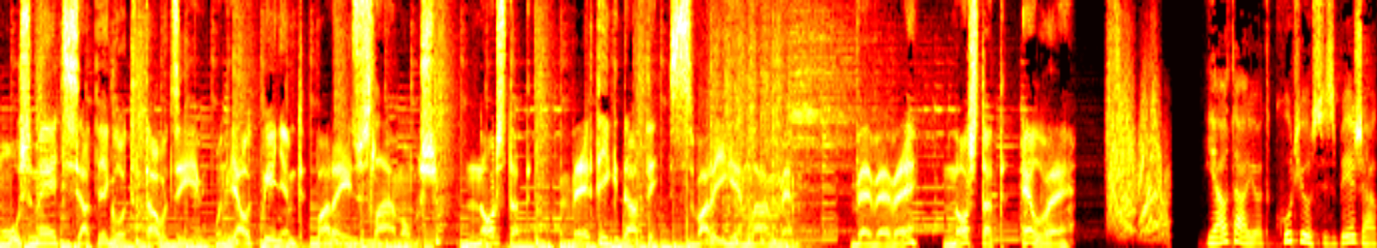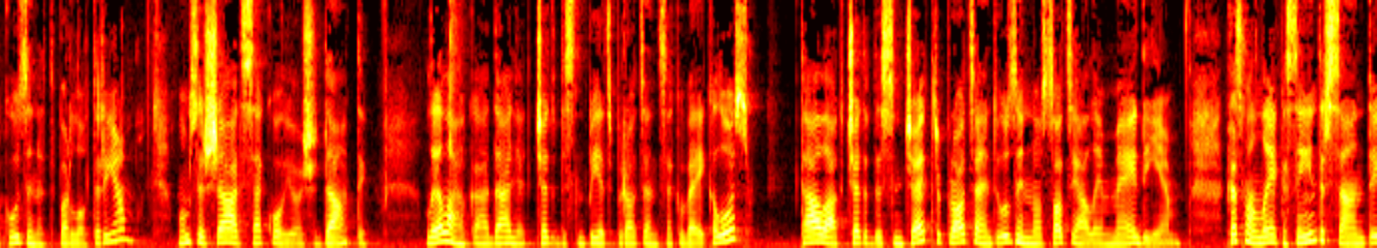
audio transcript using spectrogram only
Mūsu mērķis ir atvieglot tavu dzīvi un ļaut pieņemt pareizus lēmumus. Norstat - vērtīgi dati svarīgiem lēmumiem. www.norstat.lv Jautājot, kur jūs visbiežāk uzzinat par loterijām, mums ir šādi sekojoši dati. Lielākā daļa, 45%, saka veikalos, Tālāk 44% uzzina no sociālajiem mēdījiem. Kas man liekas interesanti,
